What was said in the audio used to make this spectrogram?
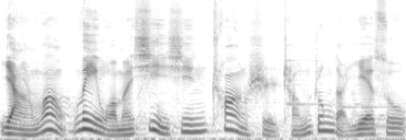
仰望为我们信心创始成终的耶稣。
